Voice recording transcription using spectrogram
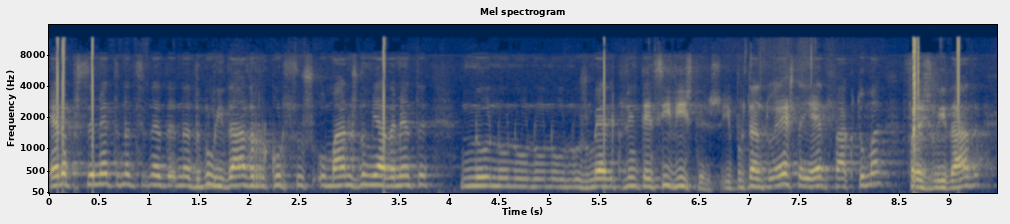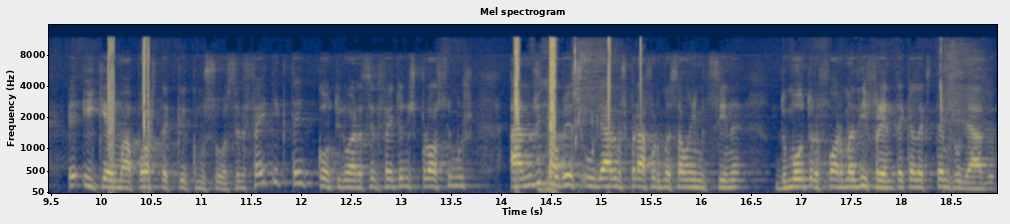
era precisamente na, na, na debilidade de recursos humanos, nomeadamente no, no, no, nos médicos intensivistas. E, portanto, esta é, de facto, uma fragilidade e que é uma aposta que começou a ser feita e que tem que continuar a ser feita nos próximos anos e talvez olharmos para a formação em medicina de uma outra forma diferente daquela que temos olhado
